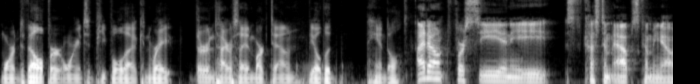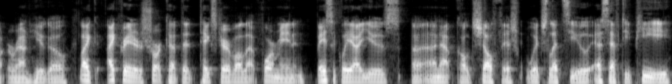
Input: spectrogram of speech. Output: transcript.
more developer oriented people that can write their entire site in Markdown be able to handle? I don't foresee any custom apps coming out around Hugo. Like I created a shortcut that takes care of all that for me, and basically I use uh, an app called Shellfish, which lets you SFTP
